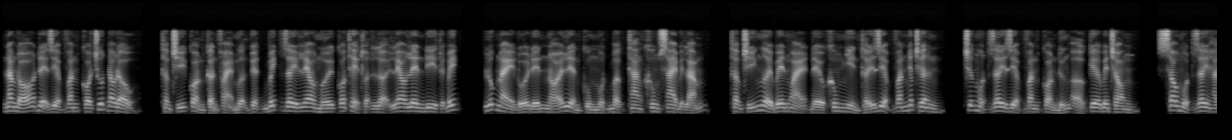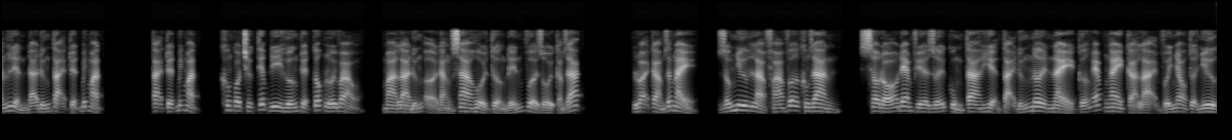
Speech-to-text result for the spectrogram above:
Năm đó để diệp văn có chút đau đầu, thậm chí còn cần phải mượn tuyệt bích dây leo mới có thể thuận lợi leo lên đi tuyệt bích, lúc này đối đến nói liền cùng một bậc thang không sai biệt lắm, thậm chí người bên ngoài đều không nhìn thấy diệp văn nhấc chân, trước một giây diệp văn còn đứng ở kia bên trong, sau một giây hắn liền đã đứng tại tuyệt bích mặt. Tại tuyệt bích mặt, không có trực tiếp đi hướng tuyệt cốc lối vào, mà là đứng ở đằng xa hồi tưởng đến vừa rồi cảm giác. Loại cảm giác này, giống như là phá vỡ không gian sau đó đem phía dưới cùng ta hiện tại đứng nơi này cưỡng ép ngay cả lại với nhau tựa như.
